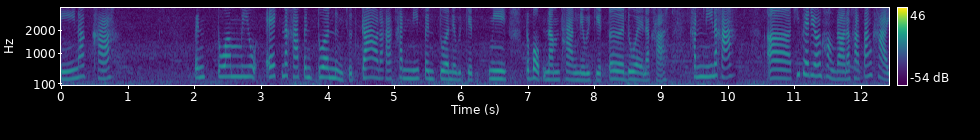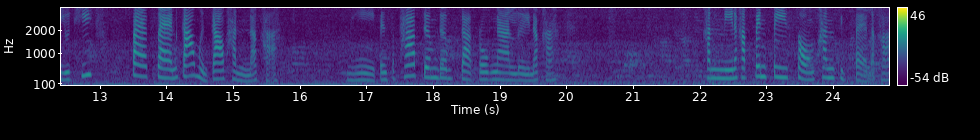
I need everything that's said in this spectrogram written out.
นี้นะคะ เป็นตัว m ิว X นะคะ เป็นตัว 1.9 นะคะ คันนี้เป็นตัว Navigate มีระบบนำทาง Navigator ด้วยนะคะ คันนี้นะคะที่เพจยนของเรานะคะ ตั้งขายอยู่ที่ 899,000 นะคะ นี่เป็นสภาพเดิมๆจากโรงงานเลยนะคะ คันนี้นะคะเป็นปี 2018 นะคะ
